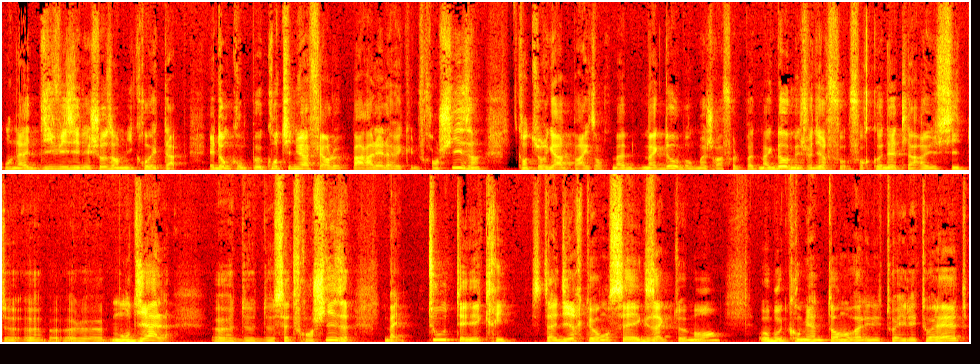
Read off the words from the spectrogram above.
On a divisé les choses en micro-étapes. Et donc, on peut continuer à faire le parallèle avec une franchise. Hein. Quand tu regardes, par exemple, McDo, bon, moi, je raffole pas de McDo, mais je veux dire, faut, faut reconnaître la réussite euh, euh, mondiale euh, de, cette franchise. Ben, tout est écrit. C'est-à-dire qu'on sait exactement au bout de combien de temps on va aller nettoyer les toilettes,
